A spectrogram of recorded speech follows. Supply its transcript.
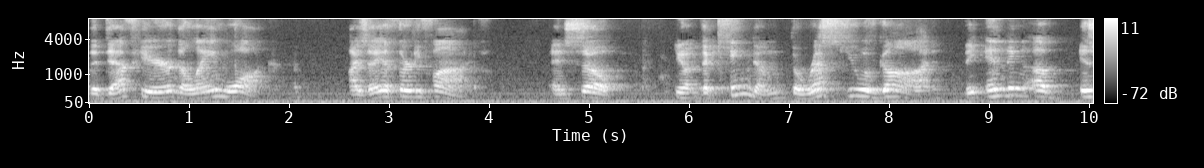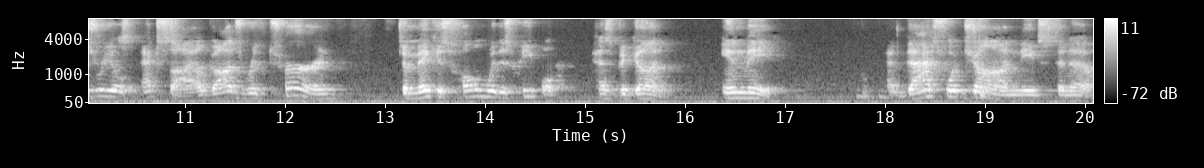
the deaf hear, the lame walk. Isaiah 35. And so, you know, the kingdom, the rescue of God, the ending of Israel's exile, God's return to make his home with his people has begun in me. And that's what John needs to know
